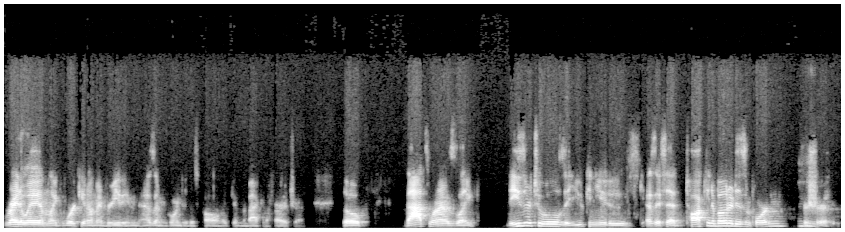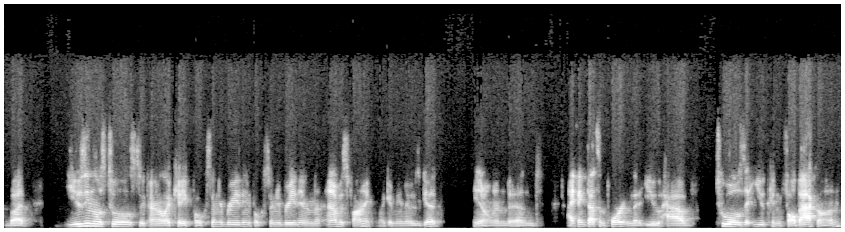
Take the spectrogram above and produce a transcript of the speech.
right away, I'm like working on my breathing as I'm going to this call, like in the back of the fire truck. So that's when I was like, these are tools that you can use. As I said, talking about it is important for mm-hmm. sure, but using those tools to kind of like, hey, focus on your breathing, focus on your breathing, and I was fine. Like, I mean, it was good, you know, and and I think that's important that you have tools that you can fall back on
